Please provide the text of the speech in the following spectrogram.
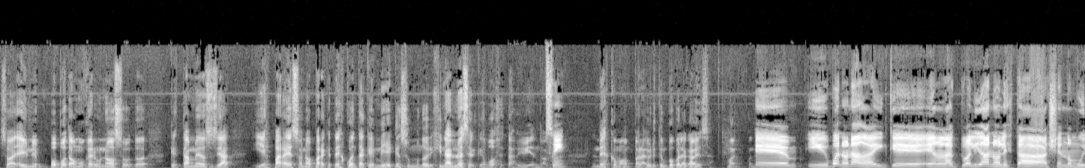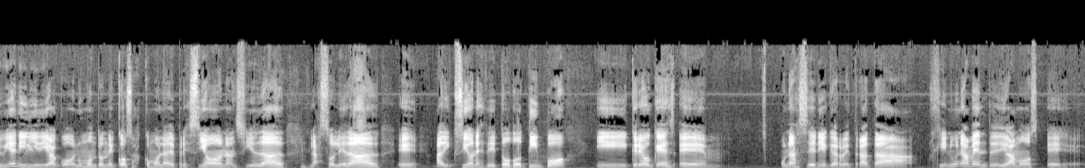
Son- hay un hipopótamo, mujer, un oso, todo, que está en medio de la sociedad, y es para eso, ¿no? Para que te des cuenta que mire que es un mundo original, no es el que vos estás viviendo acá. Sí. ¿Entendés? Como para abrirte un poco la cabeza. Bueno. Eh, y bueno, nada, y que en la actualidad no le está yendo muy bien y lidia con un montón de cosas como la depresión, ansiedad, la soledad, eh, adicciones de todo tipo. Y creo que es eh, una serie que retrata genuinamente, digamos, eh,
